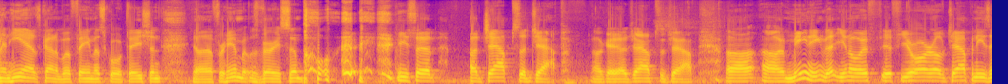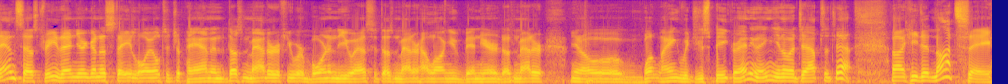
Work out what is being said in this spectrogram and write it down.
and he has kind of a famous quotation. Uh, for him it was very simple. he said, a Jap's a Jap. Okay, a Jap's a Jap. Uh, uh, meaning that, you know, if, if you are of Japanese ancestry, then you're going to stay loyal to Japan. And it doesn't matter if you were born in the U.S., it doesn't matter how long you've been here, it doesn't matter, you know, what language you speak or anything, you know, a Jap's a Jap. Uh, he did not say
